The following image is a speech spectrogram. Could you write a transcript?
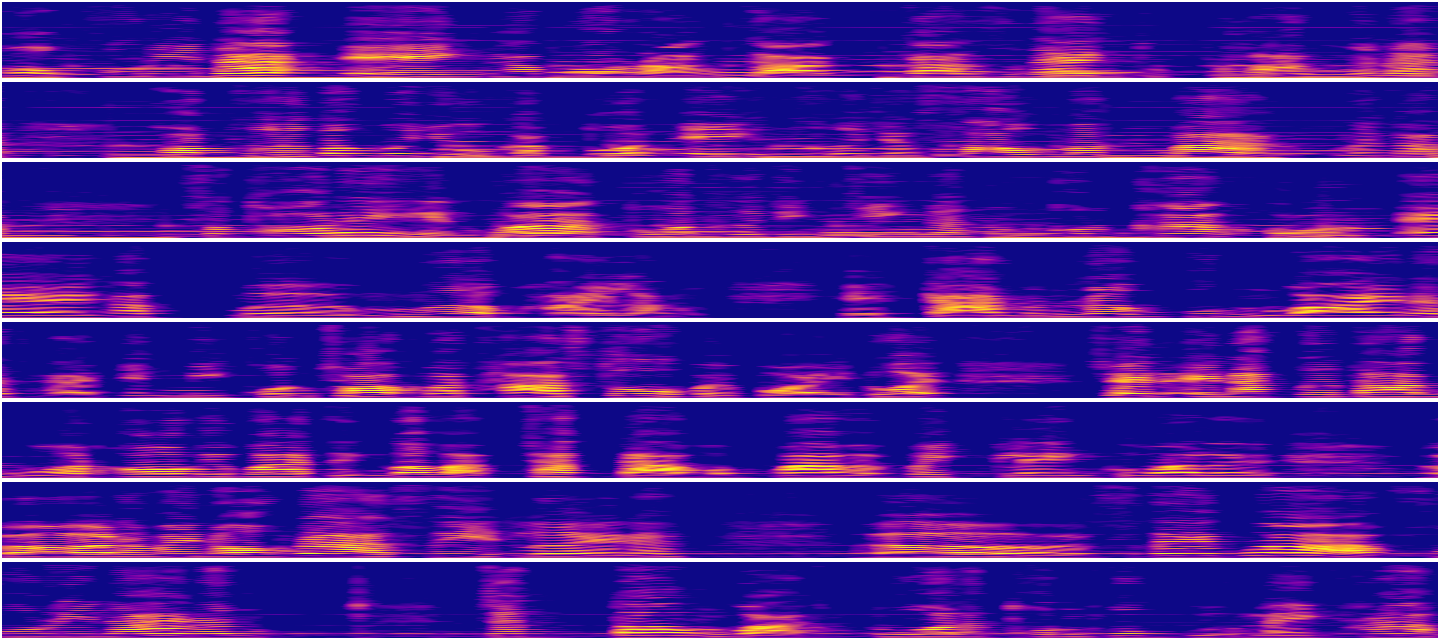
ของฟูรินะเองครับ เพราะหลังจากการแสดงทุกครั้งนะพอเธอต้องมาอยู่กับตัวเอง เธอจะเศร้ามากๆนะครับ สะท้อนให้เห็นว่าตัวเธอจริง ๆ นั้นค่อนข้างอ่อนแอครับเมื่อเมื่อภายหลังเหตุการณ์มันเริ่มวุ่นวายนะแถมยังมีคนชอบมาท้าสู้บ่อยๆด้วย เช่นไอ้นักเดินทางหัวทองไอ้มาถึงก็แบบชักดาบออกมาแบบไม่เกรงกลัวเลย เออทำให้น้องหน้าซีดเลยนะ เออ แสดงว่าฟูรินะนั้นจะต้องหวาดกลัวและทนทุกข์อยู่ในคราบ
